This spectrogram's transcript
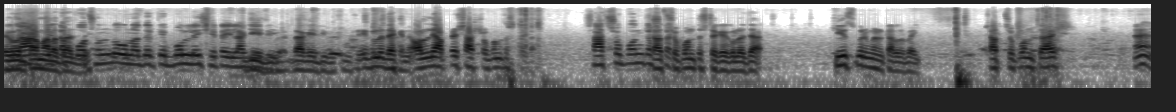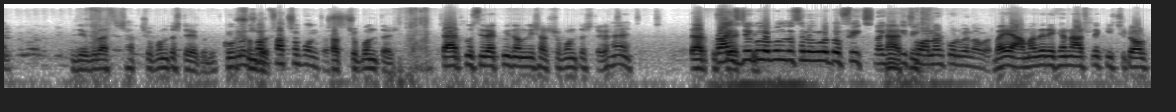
এগুলোর দাম আলাদা আসবে। পছন্দ ওনাদেরকে বললেই সেটাই লাগিয়ে দিবে লাগিয়ে দিব সমস্যা নেই। এগুলো দেখেন অনলি আপনার সাতশো পঞ্চাশ টাকা। 750 সাতশো টাকা। পঞ্চাশ টাকা এগুলো যা হিউজ পরিমাণ কালার ভাই। সাতশো পঞ্চাশ হ্যাঁ? যেগুলো আছে সাতশো পঞ্চাশ টাকা করে খুব সুন্দর সব 750 সাতশো পঞ্চাশ। চার কুচির এক পিস অনলি সাতশো পঞ্চাশ টাকা হ্যাঁ? প্রাইস যেগুলো বলতেছেন এগুলো তো ফিক্স নাকি হ্যাঁ, কিছু অনার করবেন আবার? ভাই আমাদের এখানে আসলে কিছুটা অল্প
